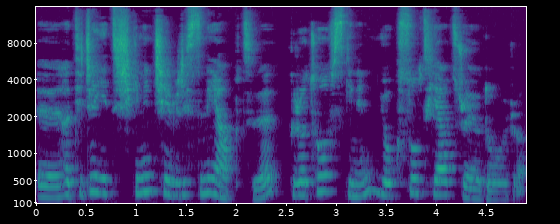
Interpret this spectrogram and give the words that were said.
e, Hatice Yetişkin'in çevirisini yaptığı Grotowski'nin Yoksul Tiyatroya Doğru,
